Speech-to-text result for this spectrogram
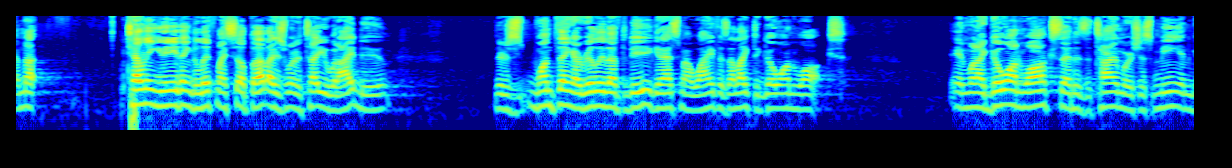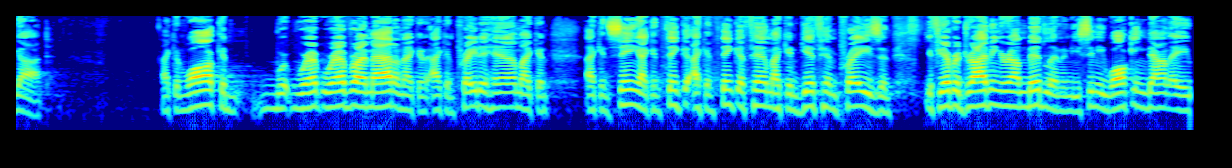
I'm not telling you anything to lift myself up. I just want to tell you what I do. There's one thing I really love to do. You can ask my wife, is I like to go on walks. And when I go on walks, that is a time where it's just me and God. I can walk and wherever I'm at, and I can, I can pray to Him. I can, I can sing. I can, think, I can think of Him. I can give Him praise. And if you're ever driving around Midland and you see me walking down a,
